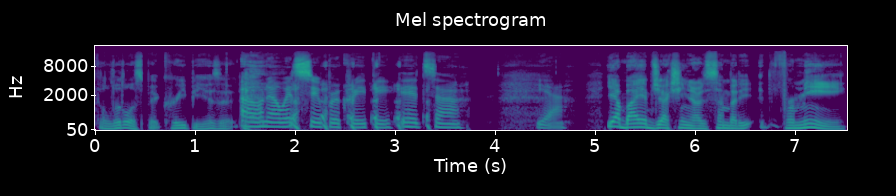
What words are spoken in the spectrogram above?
the littlest bit creepy, is it? Oh, no, it's super creepy. It's, uh, yeah. Yeah, my objection, you know, to somebody for me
